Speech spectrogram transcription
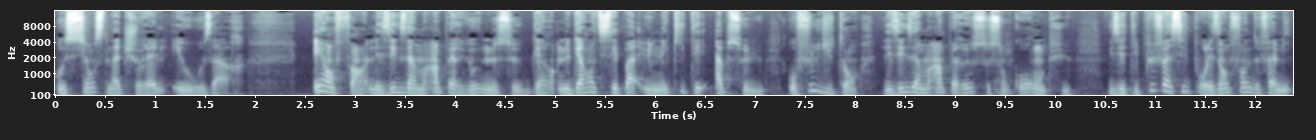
aux sciences naturelles et aux arts. Et enfin, les examens impériaux ne, se ne garantissaient pas une équité absolue. Au fil du temps, les examens impériaux se sont corrompus. Il était plus facile pour les enfants de familles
